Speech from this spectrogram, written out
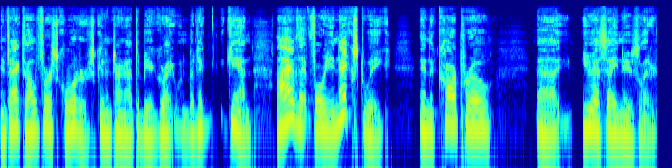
In fact, the whole first quarter is going to turn out to be a great one. But again, I have that for you next week in the CarPro uh, USA newsletter.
